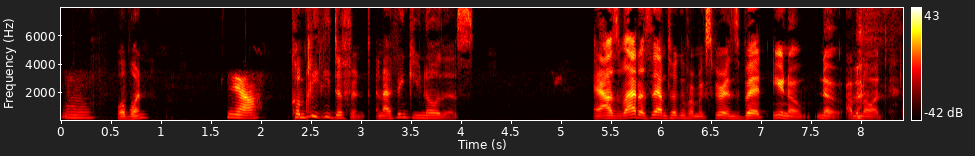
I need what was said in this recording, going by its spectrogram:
Mm. Bona? Yeah. Completely different. And I think you know this. And I was about to say I'm talking from experience, but you know, no, I'm not.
